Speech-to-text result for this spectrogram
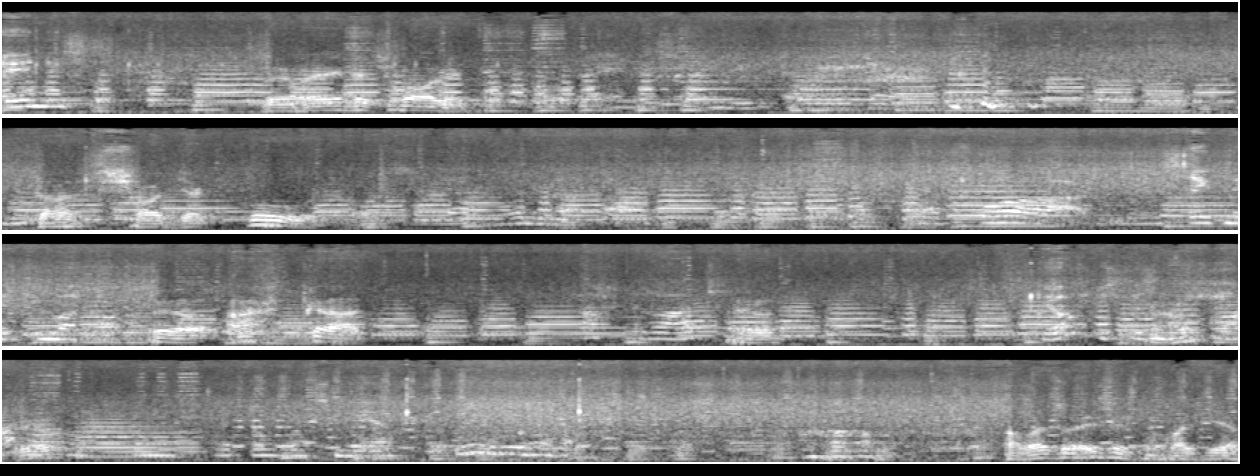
Renes. Der Regen ist falling. Das schaut ja gut aus. Hervorragend. Es regnet immer noch. Ja, 8 Grad. 8 Grad. Ja, Ja, ist das Ja, noch warm? ja. Und noch was mehr. aber so ist es nun mal hier.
